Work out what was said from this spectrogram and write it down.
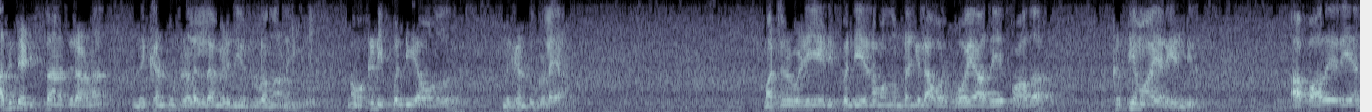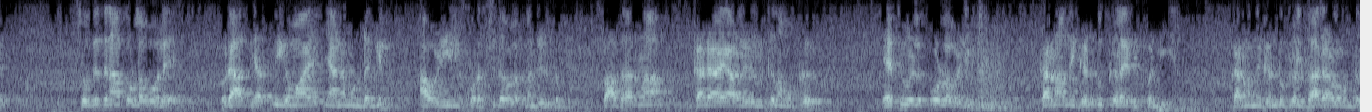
അതിന്റെ അടിസ്ഥാനത്തിലാണ് നിഘണ്ടുക്കളെല്ലാം എഴുതിയിട്ടുള്ളതെന്നാണ് എനിക്ക് നമുക്ക് ഡിപ്പെൻഡ് ചെയ്യാവുന്നത് നിഘണ്ടുക്കളെയാണ്. മറ്റൊരു വഴിയെ ഡിപ്പെൻഡ് ചെയ്യണമെന്നുണ്ടെങ്കിൽ അവർ പോയ അതേ പാത കൃത്യമായി അറിയേണ്ടി വരും ആ പാത അറിയാൻ ചോദ്യത്തിനകത്തുള്ള പോലെ ഒരു ആധ്യാത്മികമായ ജ്ഞാനമുണ്ടെങ്കിൽ ആ വഴിയിൽ കുറച്ച് ഡെവലപ്മെന്റ് കിട്ടും. സാധാരണക്കാരായ ആളുകൾക്ക് നമുക്ക് ഏറ്റവും എളുപ്പമുള്ള വഴി കാരണം നിഘണ്ടുക്കളെ ഡിപ്പെൻഡ് ചെയ്യാം. കാരണം നിഘണ്ടുക്കൾ ധാരാളമുണ്ട്.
